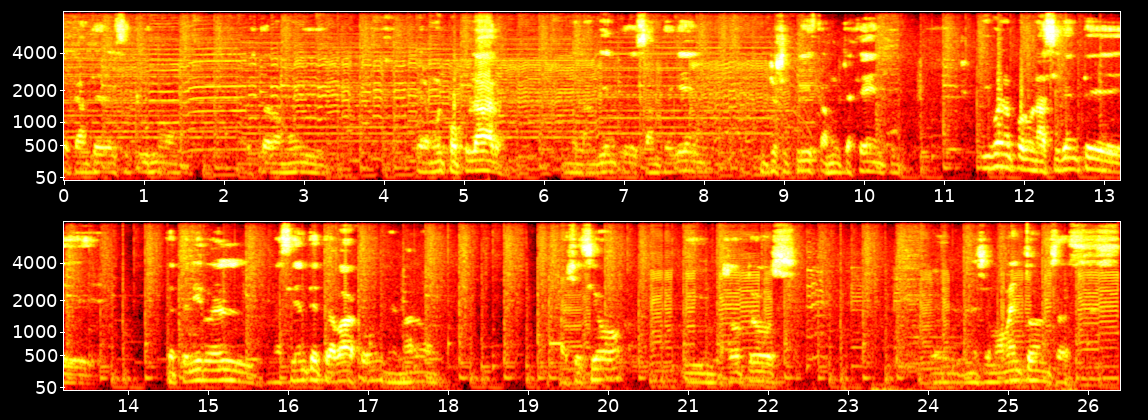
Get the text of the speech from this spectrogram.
porque antes del ciclismo estaba muy, era muy popular en el ambiente de santiagueño, muchos ciclistas, mucha gente. Y bueno, por un accidente que ha tenido él, un accidente de trabajo, mi hermano falleció y nosotros en, ese momento, en esos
